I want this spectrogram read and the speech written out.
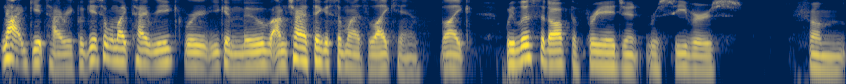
Not get Tyreek, but get someone like Tyreek where you can move. I'm trying to think of someone that's like him. Like, We listed off the free agent receivers from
